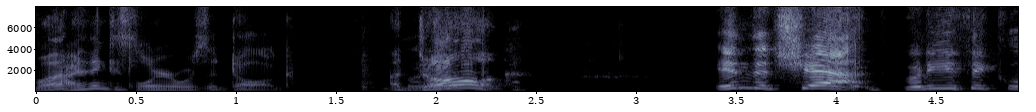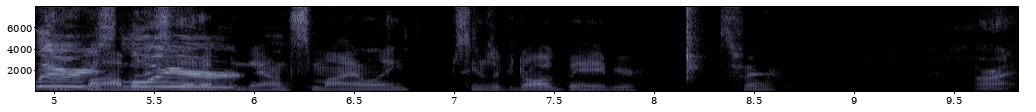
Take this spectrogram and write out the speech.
What? I think his lawyer was a dog. A dog. In the chat, what do you think Larry's Bobbing his head up lawyer? and down, smiling. Seems like a dog behavior. It's fair. All right.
